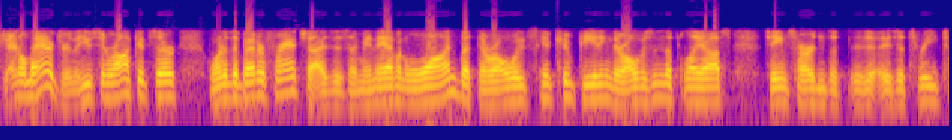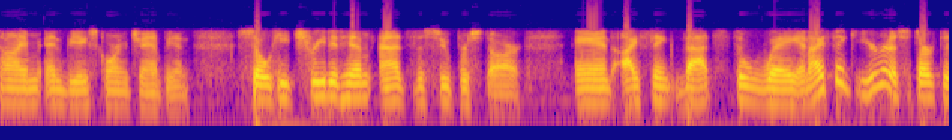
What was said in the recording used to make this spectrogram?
general manager. The Houston Rockets are one of the better franchises. I mean, they haven't won, but they're always competing. They're always in the playoffs. James Harden is a three-time NBA scoring champion, so he treated him as the superstar. And I think that's the way. And I think you're going to start to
